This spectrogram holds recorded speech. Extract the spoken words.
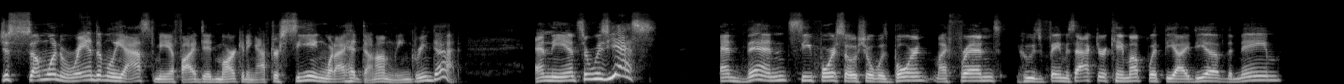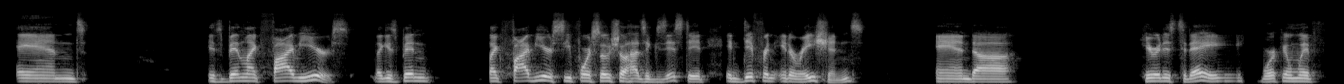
Just someone randomly asked me if I did marketing after seeing what I had done on Lean Green Dad. And the answer was yes. And then C4 Social was born. My friend, who's a famous actor, came up with the idea of the name. And it's been like five years. Like it's been like five years C4 Social has existed in different iterations and uh, here it is today, working with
